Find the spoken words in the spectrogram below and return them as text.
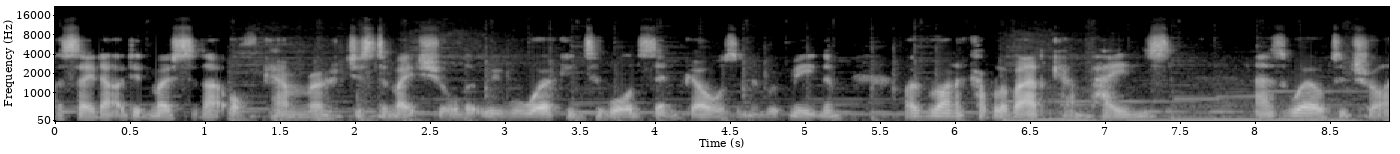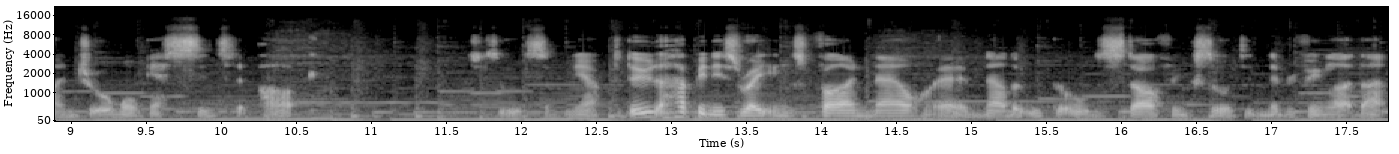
I say that I did most of that off camera just to make sure that we were working towards them goals and would meet them. I've run a couple of ad campaigns as well to try and draw more guests into the park, which is something you have to do. The happiness rating's fine now, um, now that we've got all the staffing sorted and everything like that,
